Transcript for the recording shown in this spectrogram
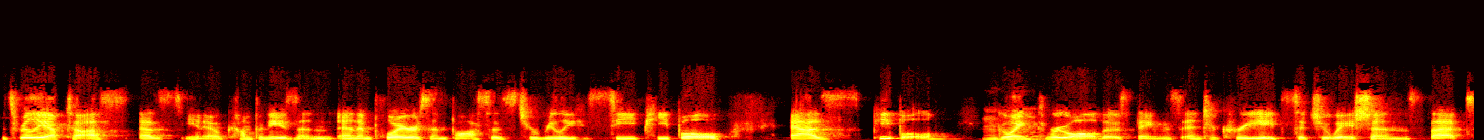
it's really up to us as you know companies and, and employers and bosses to really see people as people mm-hmm. going through all those things and to create situations that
